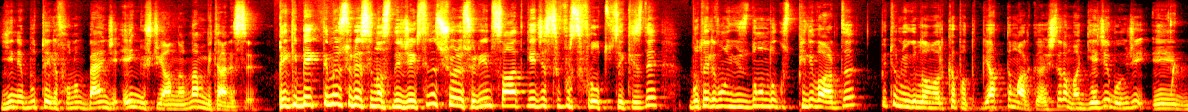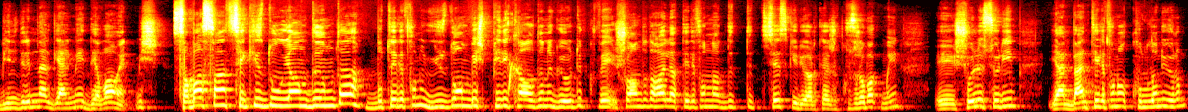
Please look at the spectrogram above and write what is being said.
yine bu telefonun bence en güçlü yanlarından bir tanesi. Peki bekleme süresi nasıl diyeceksiniz? Şöyle söyleyeyim saat gece 00.38'de bu telefonun %19 pili vardı. Bütün uygulamaları kapatıp yattım arkadaşlar ama gece boyunca e, bildirimler gelmeye devam etmiş. Sabah saat 8'de uyandığımda bu telefonun %15 pili kaldığını gördük ve şu anda da hala telefondan dıt dıt ses geliyor arkadaşlar kusura bakmayın. E, şöyle söyleyeyim yani ben telefonu kullanıyorum.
